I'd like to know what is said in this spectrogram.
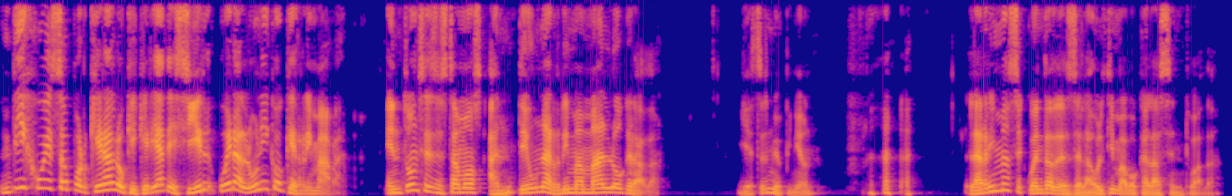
¿dijo eso porque era lo que quería decir o era lo único que rimaba? Entonces estamos ante una rima mal lograda. Y esta es mi opinión. la rima se cuenta desde la última vocal acentuada,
